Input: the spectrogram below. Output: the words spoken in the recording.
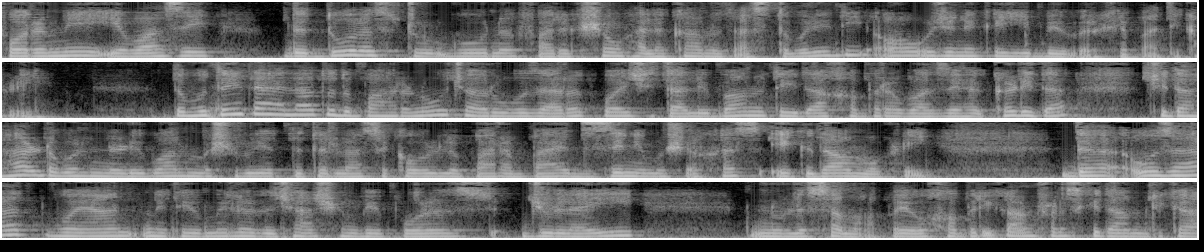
فورمې یوازې د دولس ټولګو نه فارغ شو هلکانو ته استولې دي او جنکې یې به ورخه پاتې کړي د متحده ایالاتو د بهرنیو چارو وزارت وایي چې طالبانو ته دا خبره واضح کړې ده چې د هر ډول نړیوال مشروعیت د ترلاسه کولو لپاره باید ځینې مشخص اقدام وکړي د وزارت ویاند میتیو میلر د چهارشنبه په ورځ جولای نولسمه په یو خبري کانفرنس کې د امریکا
